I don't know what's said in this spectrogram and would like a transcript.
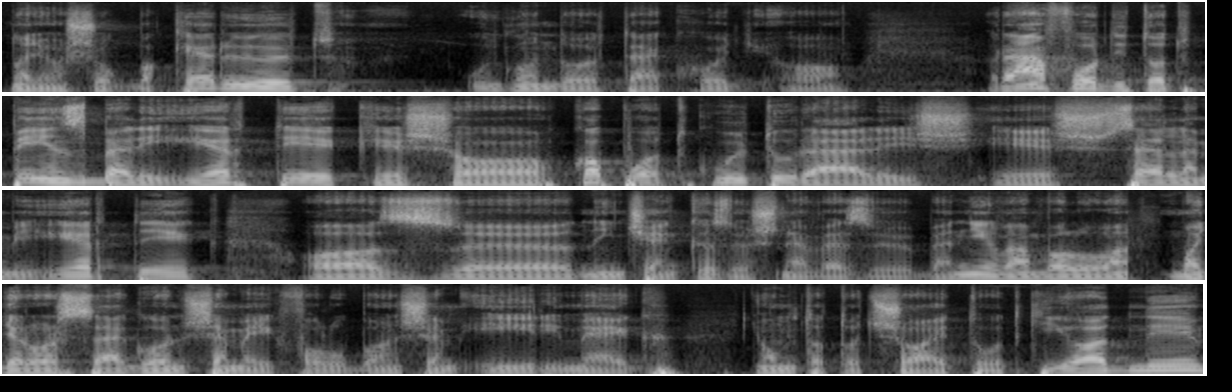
nagyon sokba került, úgy gondolták, hogy a ráfordított pénzbeli érték és a kapott kulturális és szellemi érték az nincsen közös nevezőben. Nyilvánvalóan Magyarországon semmelyik faluban sem éri meg nyomtatott sajtót kiadni.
